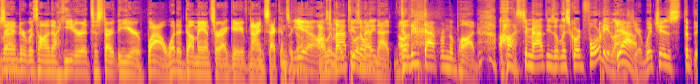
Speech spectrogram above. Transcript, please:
Nylander was on a heater to start the year. Wow, what a dumb answer I gave nine seconds ago. Yeah, I Auston would like Matthews to amend only- that. uh, Delete that from the pod. Auston Matthews only scored 40 last Yeah. year, which is the.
